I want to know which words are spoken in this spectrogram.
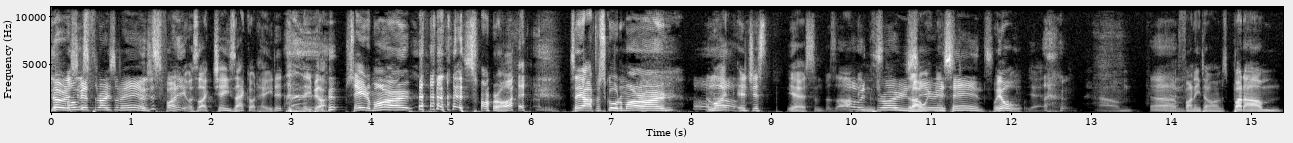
No, I'm was gonna throw some hands. it was just funny. It was like, geez, that got heated. And then he'd be like, "See you tomorrow." it's all right. See you after school tomorrow. And like, it just yeah, some bizarre I would things. throw I serious hands. We all yeah, um, yeah, Um, funny times. But um,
